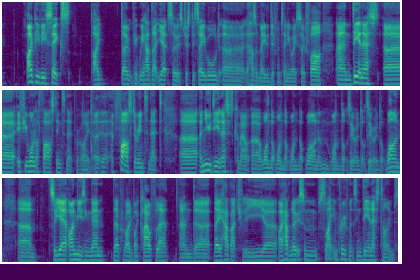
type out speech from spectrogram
IPv6, I don't think we have that yet, so it's just disabled. Uh, it hasn't made a difference anyway so far. And DNS, uh, if you want a fast internet provider, uh, a faster internet, uh, a new DNS has come out, uh, 1.1.1.1 and 1.0.0.1. Um, so yeah, I'm using them. They're provided by Cloudflare, and uh, they have actually. Uh, I have noticed some slight improvements in DNS times.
